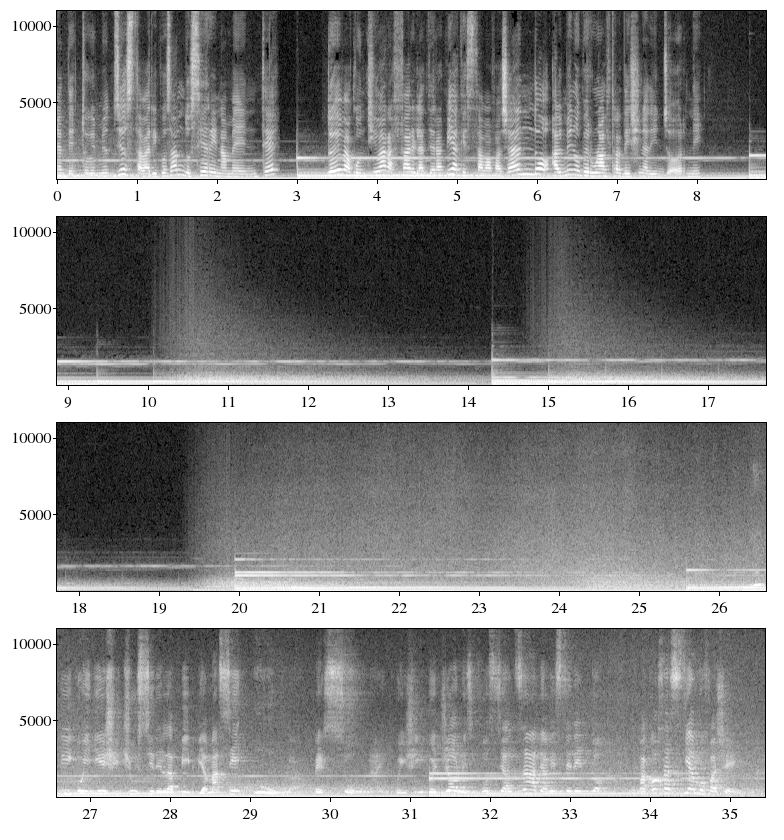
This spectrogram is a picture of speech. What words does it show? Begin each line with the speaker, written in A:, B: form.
A: ha detto che mio zio stava riposando serenamente, doveva continuare a fare la terapia che stava facendo almeno per un'altra decina di giorni.
B: Dico i dieci giusti della Bibbia, ma se una persona in quei cinque giorni si fosse alzata e avesse detto ma cosa stiamo facendo?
